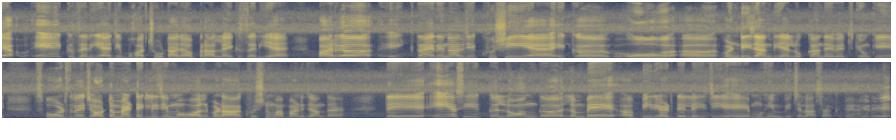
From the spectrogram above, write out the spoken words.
ਇਹ ਇੱਕ ਜ਼ਰੀਆ ਹੈ ਜੀ, ਬਹੁਤ ਛੋਟਾ ਜਿਹਾ ਉਪਰਾਲਾ ਇੱਕ ਜ਼ਰੀਆ ਹੈ, ਪਰ ਇੱਕ ਤਾਂ ਇਹਦੇ ਨਾਲ ਜੀ ਖੁਸ਼ੀ ਹੈ, ਇੱਕ ਉਹ ਵੰਡੀ ਜਾਂਦੀ ਹੈ ਲੋਕਾਂ ਦੇ ਵਿੱਚ, ਕਿਉਂਕਿ ਸਪੋਰਟਸ ਵਿੱਚ ਆਟੋਮੈਟਿਕਲੀ ਜੀ ਮਾਹੌਲ ਬੜਾ ਖੁਸ਼ਨੁਮਾ ਬਣ ਜਾਂਦਾ ਹੈ। ਤੇ ਇਹ ਅਸੀਂ ਇੱਕ ਲੌਂਗ, ਲੰਬੇ ਪੀਰੀਅਡ ਦੇ ਲਈ ਜੀ ਇਹ ਮੁਹਿੰਮ ਵੀ ਚਲਾ ਸਕਦੇ ਹਾਂ। ਜਿਹੜੇ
